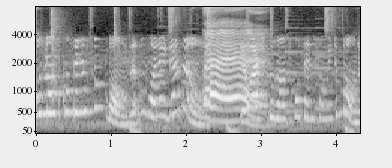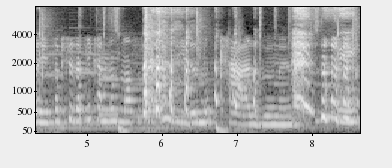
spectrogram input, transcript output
Os nossos conselhos são bons, eu não vou negar, não. É. Eu acho que os nossos conselhos são muito bons, a gente só precisa aplicar nossas próprias vidas, no caso, né? Sim,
